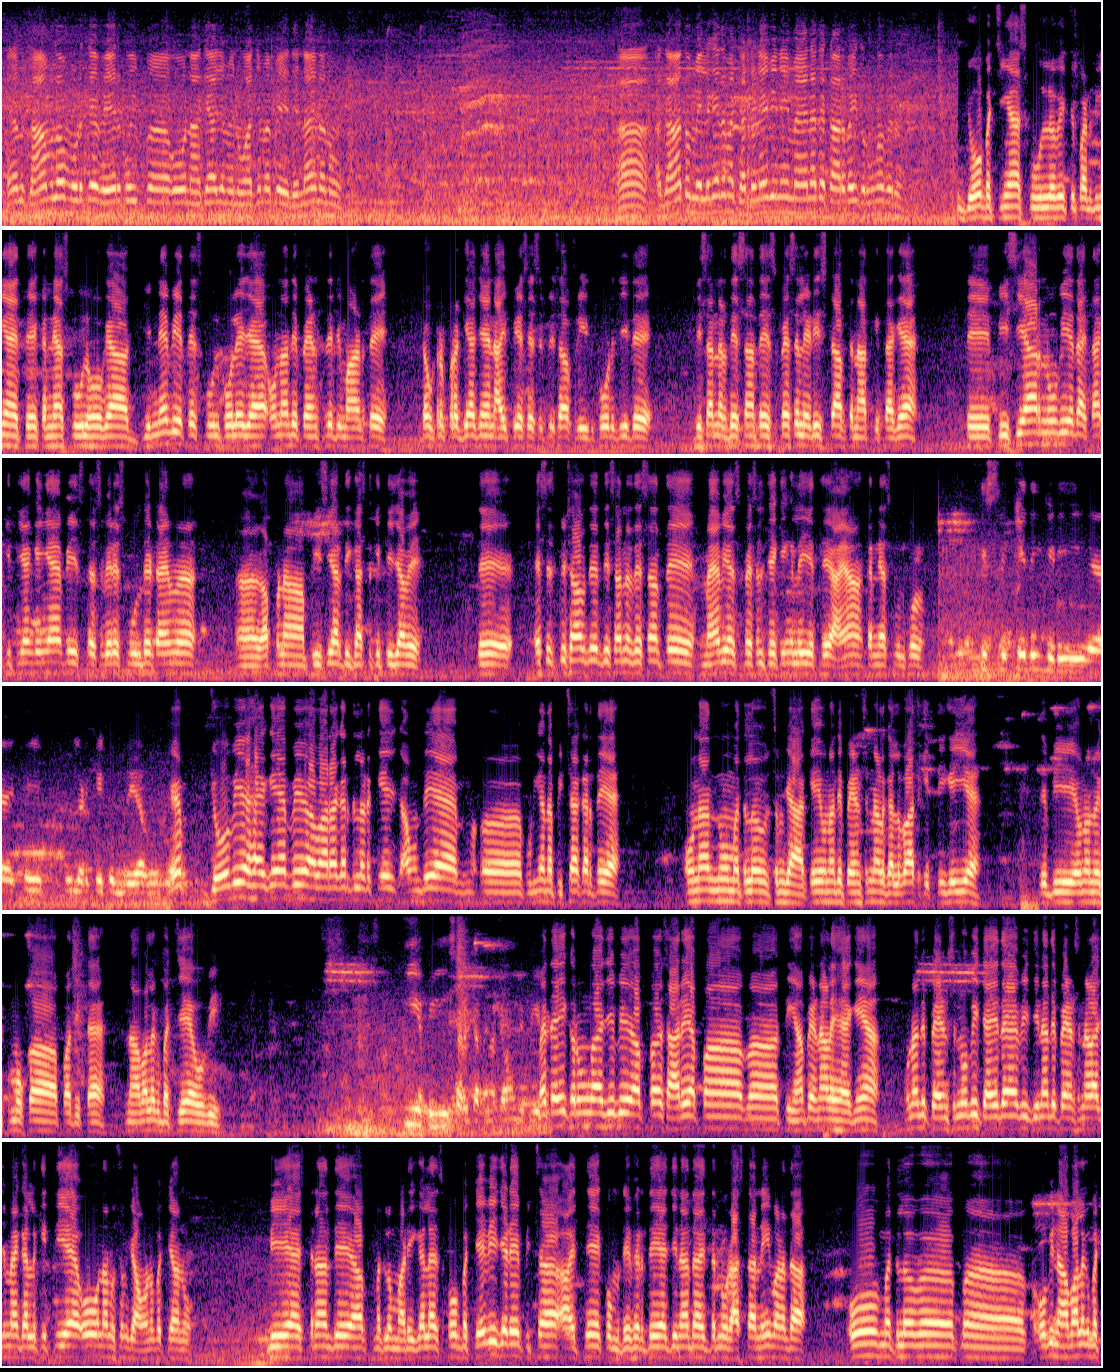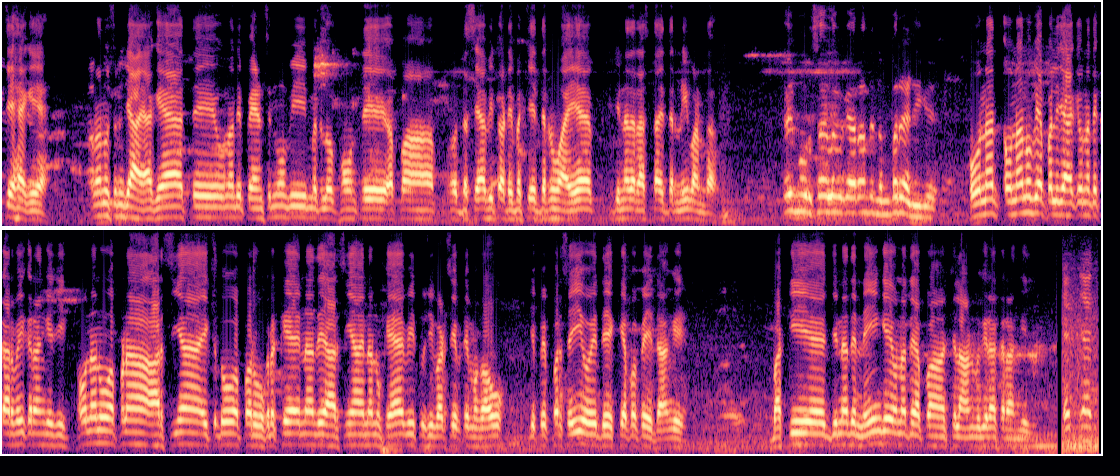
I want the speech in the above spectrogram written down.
ਇਹਨਾਂ ਨੂੰ ਸਾਂਭ ਲਓ ਮੁੜ ਕੇ ਫੇਰ ਕੋਈ ਅਹ, ਉਹ ਨਾ ਕਿਹਾ ਜੇ ਮੈਨੂੰ ਅੱਜ ਮੈਂ ਭੇਜ ਦੇਣਾ ਇਹਨਾਂ ਨੂੰ। ਹਾਂ ਅਗਾਹ ਤੋਂ ਮਿਲ ਗਏ ਤਾਂ ਮੈਂ ਛੱਡਣੇ ਵੀ ਨਹੀਂ ਮੈਂ ਇਹਨਾਂ ਤੇ ਕਾਰਵਾਈ ਕਰੂੰਗਾ ਫਿਰ। ਜੋ ਬੱਚੀਆਂ ਸਕੂਲ ਵਿੱਚ ਪੜ੍ਹਦੀਆਂ ਇੱਥੇ ਕੰਨਿਆ ਸਕੂਲ ਹੋ ਗਿਆ ਜਿੰਨੇ ਵੀ ਇੱਥੇ ਸਕੂਲ ਕਾਲਜ ਹੈ ਉਹਨਾਂ ਦੇ ਪੇਰੈਂਟਸ ਦੇ ਡਿਮਾਂਡ ਤੇ doctor Pragya Jain IPS SP sahib Faridkot ji ਦੇ ਦਿਸ਼ਾ ਨਿਰਦੇਸ਼ਾਂ ਤੇ ਸਪੈਸ਼ਲ ਲੇਡੀ ਸਟਾਫ ਤੈਨਾਤ ਕੀਤਾ ਗਿਆ ਹੈ। ਤੇ ਪੀਸੀਆਰ ਨੂੰ ਵੀ ਹਦਾਇਤਾਂ ਕੀਤੀਆਂ ਗਈਆਂ ਵੀ ਸਵੇਰੇ ਸਕੂਲ ਦੇ ਟਾਈਮ ਆਪਣਾ ਪੀਸੀਆਰ ਦੀ ਗਸ਼ਤ ਕੀਤੀ ਜਾਵੇ। ਤੇ ਐਸਐਸਪੀ ਸਾਹਿਬ ਦੇ ਦਿਸ਼ਾ ਨਿਰਦੇਸ਼ਾਂ ਤੇ ਮੈਂ ਵੀ ਸਪੈਸ਼ਲ ਚੈਕਿੰਗ ਲਈ ਇੱਥੇ ਆਇਆ ਕੰਨਿਆ ਸਕੂਲ ਕੋਲ। ਕਿਸ ਤਰੀਕੇ ਦੀ ਜਿਹੜੀ ਇੱਥੇ ਕੋਈ ਲੜਕੇ ਘੁੰਮ ਰਿਹਾ ਹੋ ਜੋ ਵੀ ਹੈਗੇ ਆ ਵੀ ਆਵਾਰਾਗਰਦ ਲੜਕੇ ਆਉਂਦੇ ਆ ਕੁੜੀਆਂ ਦਾ ਪਿੱਛਾ ਕਰਦੇ ਆ ਉਹਨਾਂ ਨੂੰ ਮਤਲਬ ਸਮਝਾ ਕੇ ਉਹਨਾਂ ਦੇ ਪੇਰੈਂਟਸ ਨਾਲ ਗੱਲਬਾਤ ਕੀਤੀ ਗਈ ਹੈ ਤੇ ਵੀ ਉਹਨਾਂ ਨੂੰ ਇੱਕ ਮੌਕਾ ਆਪਾਂ ਦਿੱਤਾ ਹੈ ਨਾਬਾਲਗ ਬੱਚੇ ਆ ਉਹ ਵੀ। ਕੀ ਅਪੀਲ ਸਰ ਕਰਨਾ ਚਾਹੋਗੇ ਮੈਂ ਤਾਂ ਇਹ ਕਰੂੰਗਾ ਜੀ ਵੀ ਆਪਾਂ ਸਾਰੇ ਆਪਾਂ ਧੀਆਂ ਭੈਣਾਂ ਵਾਲੇ ਹੈਗੇ ਆ ਉਹਨਾਂ ਦੇ ਪੇਰੈਂਟਸ ਨੂੰ ਵੀ ਚਾਹੀਦਾ ਹੈ ਵੀ ਜਿਨ੍ਹਾਂ ਦੇ ਪੇਰੈਂਟਸ ਨਾਲ ਅੱਜ ਮੈਂ ਗੱਲ ਕੀਤੀ ਹੈ ਉਹ ਉਹਨਾਂ ਨੂੰ ਸਮਝਾਉਣ ਬੱਚਿਆਂ ਨੂੰ। ਵੀ ਇਸ ਤਰ੍ਹਾਂ ਦੇ ਆ, ਮਤਲਬ ਮਾੜੀ ਗੱਲ ਹੈ। ਉਹ ਬੱਚੇ ਵੀ ਜਿਹੜੇ ਪਿੱਛਾ ਇੱਥੇ ਘੁੰਮਦੇ ਫਿਰਦੇ ਆ, ਜਿਨ੍ਹਾਂ ਦਾ ਇੱਧਰ ਨੂੰ ਰਸਤਾ ਨਹੀਂ ਬਣਦਾ, ਉਹ ਮਤਲਬ ਉਹ ਵੀ ਨਾਬਾਲਗ ਬੱਚੇ ਹੈਗੇ ਆ। ਉਹਨਾਂ ਨੂੰ ਸਮਝਾਇਆ ਗਿਆ ਤੇ ਉਹਨਾਂ ਦੇ ਪੇਰੈਂਟਸ ਨੂੰ ਵੀ ਮਤਲਬ ਫੋਨ ਤੇ ਆਪਾਂ ਦੱਸਿਆ ਵੀ ਤੁਹਾਡੇ ਬੱਚੇ ਇੱਧਰ ਨੂੰ ਆਏ ਆ, ਜਿਨ੍ਹਾਂ ਦਾ ਰਸਤਾ ਇੱਧਰ ਨਹੀਂ ਬਣਦਾ। ਕਈ ਮੋਟਰਸਾਈਕਲ ਵਗੈਰਾ ਦੇ ਨੰਬਰ ਹੈ ਨਹੀਂਗੇ ਉਹਨਾਂ ਉਹਨਾਂ ਨੂੰ ਵੀ ਆਪਾਂ ਲਿਜਾ ਕੇ ਉਹਨਾਂ ਤੇ ਕਾਰਵਾਈ ਕਰਾਂਗੇ ਜੀ। ਉਹਨਾਂ ਨੂੰ ਆਪਣਾ ਆਰਸੀਆਂ ਇੱਕ ਦੋ ਆਪਾਂ ਰੋਕ ਰੱਖਿਆ ਇਹਨਾਂ ਦੇ ਆਰਸੀਆਂ ਇਹਨਾਂ ਨੂੰ ਕਿਹਾ ਵੀ ਤੁਸੀਂ WhatsApp ਤੇ ਮੰਗਾਓ। ਜੇ ਪੇਪਰ ਸਹੀ ਹੋਏ ਦੇਖ ਕੇ ਆਪਾਂ ਭੇਜ ਦਾਂਗੇ। ਬਾਕੀ ਅਹ, ਜਿਨ੍ਹਾਂ ਦੇ ਨਹੀਂ ਗਏ ਉਹਨਾਂ ਤੇ ਆਪਾਂ ਚਲਾਨ ਵਗੈਰਾ ਕਰਾਂਗੇ ਜੀ।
